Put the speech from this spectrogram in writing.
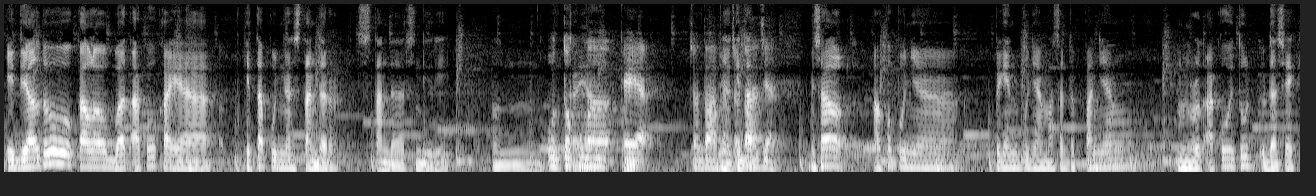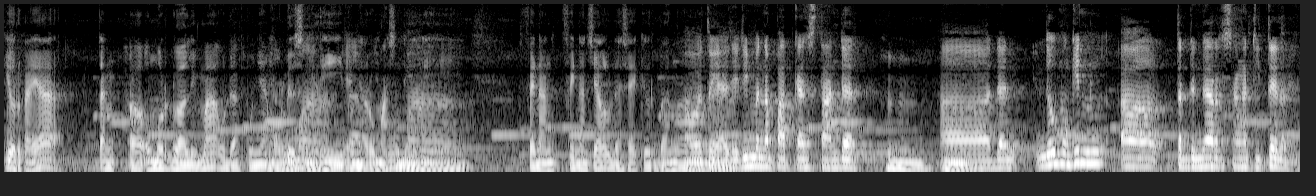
Ideal tuh kalau buat aku kayak kita punya standar standar sendiri Untuk kayak, me- kayak contoh apa? ya, contoh kita- aja. Misal aku punya pengen punya masa depan yang menurut aku itu udah secure kayak ten- eh, umur 25 udah punya mobil rumah, sendiri, ya, punya rumah rumah. sendiri. Finan- finansial udah secure banget. Oh itu ya. Jadi menempatkan standar Hmm. Eh, dan itu mungkin eh, terdengar sangat detail ya.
